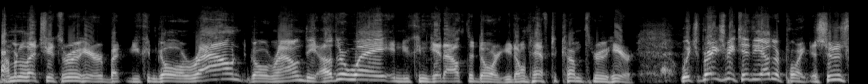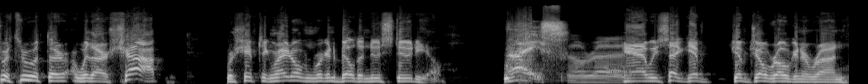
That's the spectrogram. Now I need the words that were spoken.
I'm going to let you through here, but you can go around, go around the other way, and you can get out the door. You don't have to come through here. Which brings me to the other point. As soon as we're through with the with our shop, we're shifting right over, and we're going to build a new studio. Nice. All right. Yeah, we said give give Joe Rogan a run.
